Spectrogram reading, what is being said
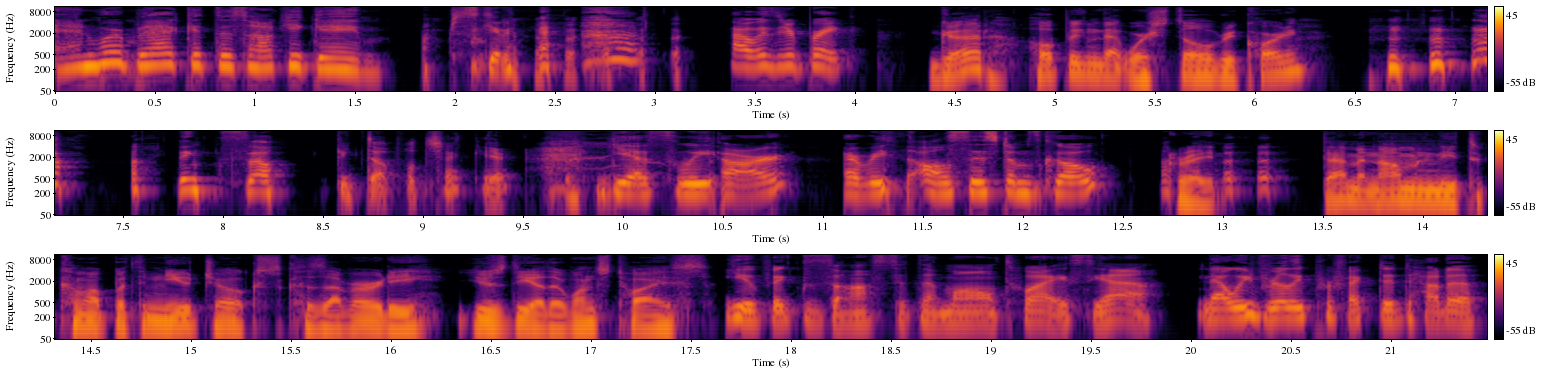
And we're back at this hockey game. I'm just kidding. How was your break? Good. Hoping that we're still recording. I think so. I can double check here. Yes, we are. Every all systems go. Great. Damn it. Now I'm to need to come up with new jokes because I've already used the other ones twice. You've exhausted them all twice. Yeah. Now we've really perfected how to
